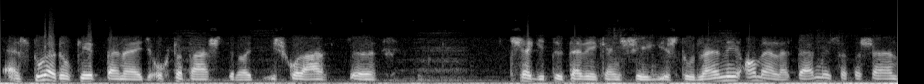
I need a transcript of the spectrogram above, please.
Ez tulajdonképpen egy oktatást vagy iskolát uh, segítő tevékenység is tud lenni, amellett természetesen,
